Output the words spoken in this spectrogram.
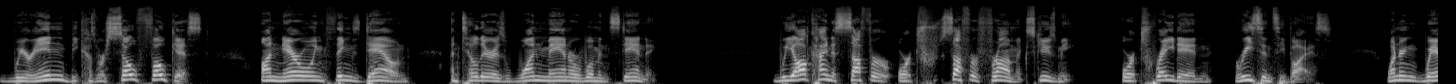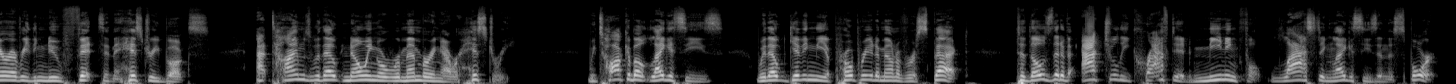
we're in because we're so focused on narrowing things down until there is one man or woman standing. We all kind of suffer or tr- suffer from, excuse me, or trade in recency bias, wondering where everything new fits in the history books, at times without knowing or remembering our history. We talk about legacies without giving the appropriate amount of respect to those that have actually crafted meaningful, lasting legacies in the sport.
